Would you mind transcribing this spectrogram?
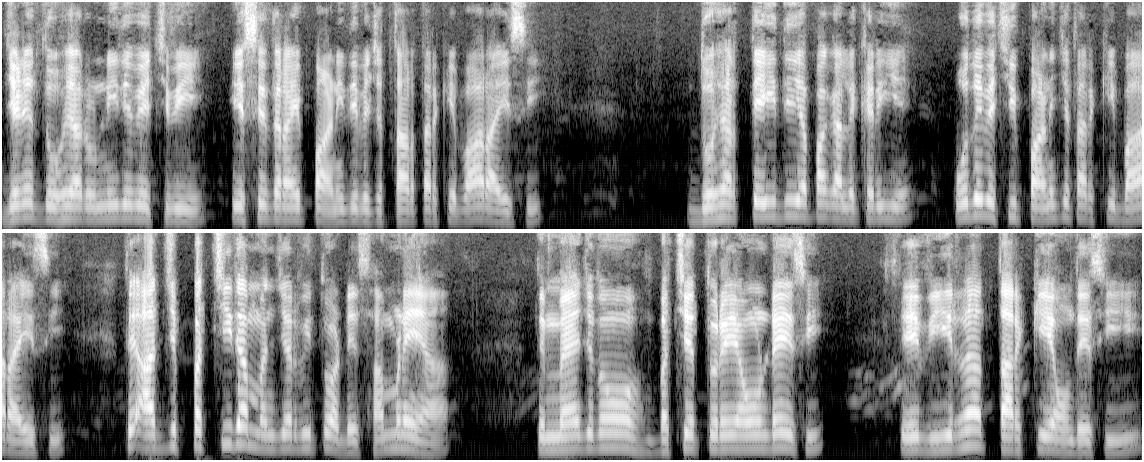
ਜਿਹੜੇ 2019 ਦੇ ਵਿੱਚ ਵੀ ਇਸੇ ਤਰ੍ਹਾਂ ਹੀ ਪਾਣੀ ਦੇ ਵਿੱਚ ਤਰ ਤਰ ਕੇ ਬਾਹਰ ਆਏ ਸੀ। 2023 ਦੀ ਆਪਾਂ ਗੱਲ ਕਰੀਏ ਉਹਦੇ ਵਿੱਚ ਵੀ ਪਾਣੀ 'ਚ ਤਰ ਕੇ ਬਾਹਰ ਆਏ ਸੀ। ਤੇ ਅੱਜ 25 ਦਾ ਮੰਜ਼ਰ ਵੀ ਤੁਹਾਡੇ ਸਾਹਮਣੇ ਆ। ਤੇ ਮੈਂ ਜਦੋਂ ਬੱਚੇ ਤੁਰੇ ਆਉਣ ਡੇ ਸੀ, ਇਹ ਵੀਰ ਨਾ ਤਰ ਕੇ ਆਉਂਦੇ ਸੀ।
